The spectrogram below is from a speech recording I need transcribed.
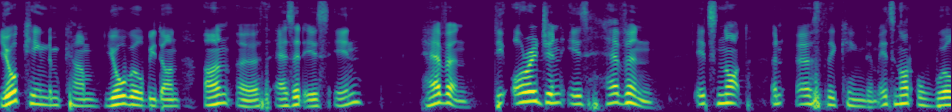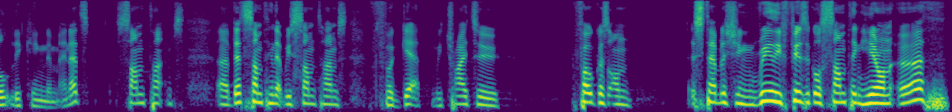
Your kingdom come, Your will be done on earth as it is in heaven. The origin is heaven. It's not an earthly kingdom. It's not a worldly kingdom. And that's sometimes uh, that's something that we sometimes forget. We try to focus on establishing really physical something here on earth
